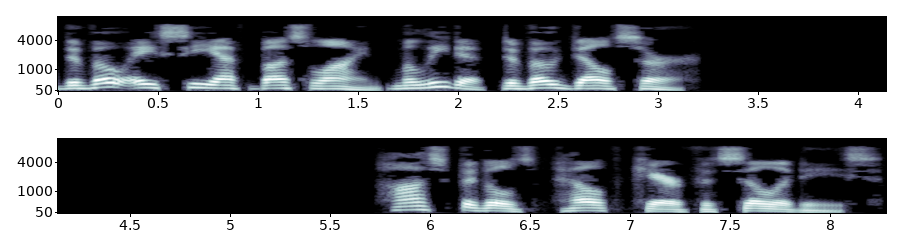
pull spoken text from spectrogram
Davao ACF Bus Line, Melita, Davao del Sur Hospitals, healthcare facilities.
